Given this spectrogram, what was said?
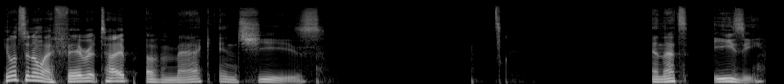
He wants to know my favorite type of mac and cheese. And that's easy.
